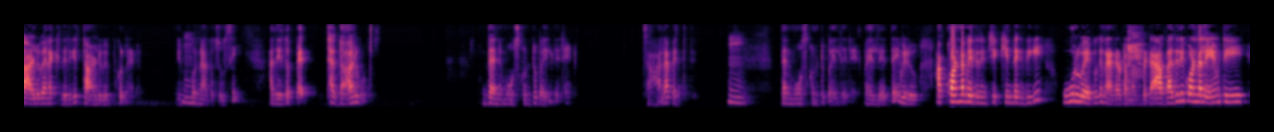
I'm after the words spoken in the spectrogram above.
తాళ్ళు వెనక్కి తిరిగి తాళ్ళు విప్పుకున్నాడు. విప్పుకున్నాక చూసి అదేదో పెద్ద దారు దాన్ని మోసుకుంటూ బయలుదేరాడు. చాలా పెద్దది. దాన్ని మోసుకుంటూ బయలుదేరాడు. బయలుదేరితే వీడు ఆ కొండ మీద నుంచి కిందకి దిగి ఊరు వైపుకి నడవటం మొదలుపెట్టాడు ఆ బదిరి కొండలు ఏమిటి?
